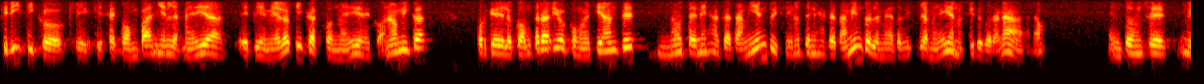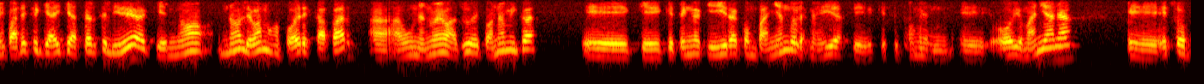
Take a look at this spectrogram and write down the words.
crítico que, que se acompañen las medidas epidemiológicas con medidas económicas porque de lo contrario, como decía antes, no tenés acatamiento y si no tenés acatamiento la, la medida no sirve para nada, ¿no? Entonces, me parece que hay que hacerse la idea que no no le vamos a poder escapar a, una nueva ayuda económica eh, que, que, tenga que ir acompañando las medidas que, que se tomen eh, hoy o mañana. Eh, eso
